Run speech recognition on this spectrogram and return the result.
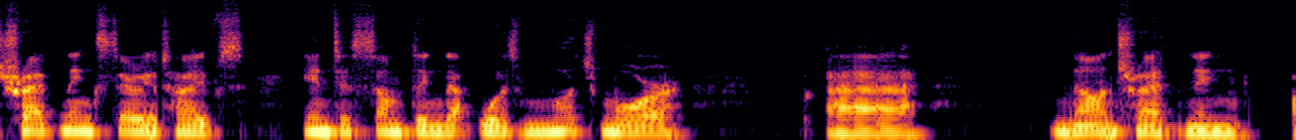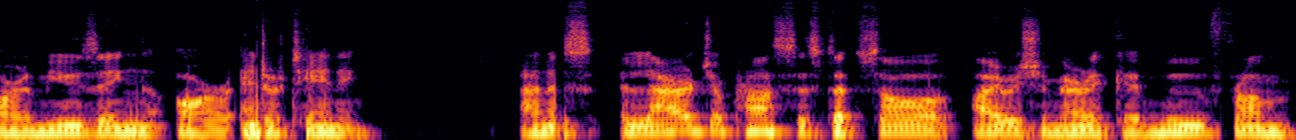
threatening stereotypes into something that was much more uh, non-threatening or amusing or entertaining. And it's a larger process that saw Irish America move from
